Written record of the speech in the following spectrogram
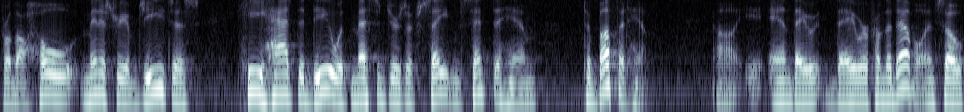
for the whole ministry of Jesus, he had to deal with messengers of Satan sent to him to buffet him. Uh, and they, they were from the devil. And so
